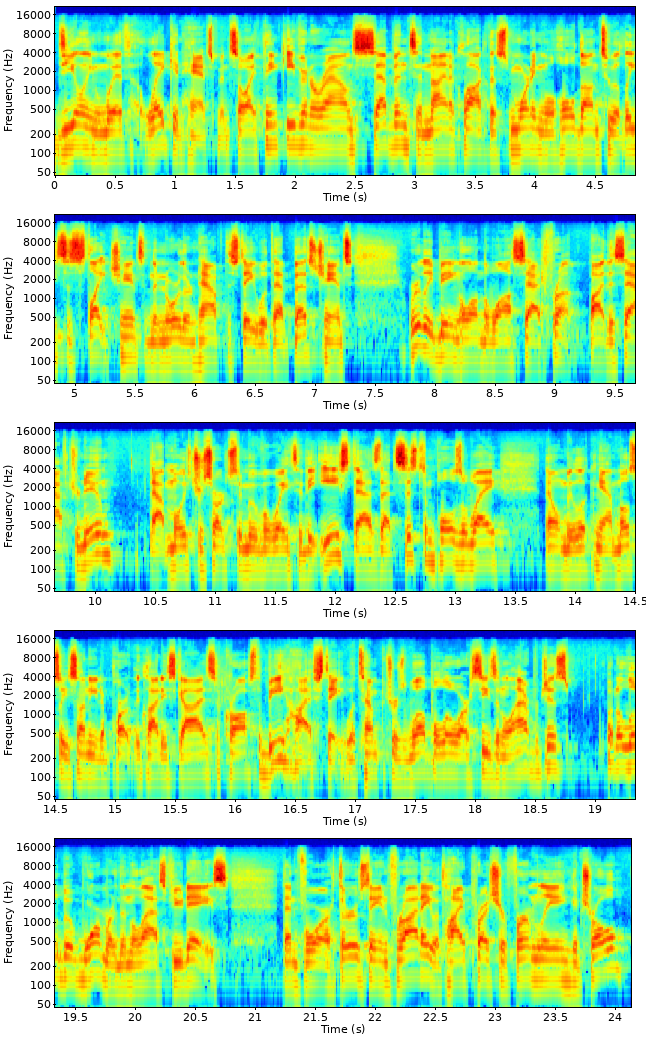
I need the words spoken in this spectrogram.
dealing with lake enhancement. So I think even around 7 to 9 o'clock this morning, we'll hold on to at least a slight chance in the northern half of the state with that best chance really being along the Wasatch front. By this afternoon, that moisture starts to move away to the east as that system pulls away. Then we'll be looking at mostly sunny to partly cloudy skies across the Beehive state with temperatures well below our seasonal averages, but a little bit warmer than the last few days. Then for our Thursday and Friday with high pressure firmly in control,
